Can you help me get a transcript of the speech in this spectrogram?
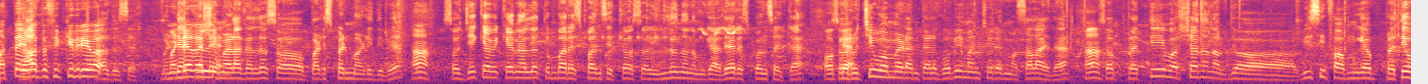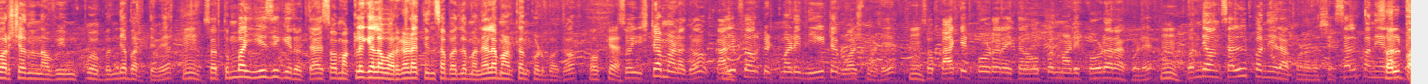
ಮತ್ತೆ ಇವತ್ತು ಸಿಕ್ಕಿದ್ರಿ ಹೌದು ಸರ್. ಮಂಡ್ಯ ಮಂಡ್ಯದಲ್ಲಿ ಮೇಳದಲ್ಲೂ ಸೊ ಪಾರ್ಟಿಸಿಪೇಟ್ ಮಾಡಿದ್ದೀವಿ ಹಾ. ಸೊ ಜೆ ಕೆ ವಿಕೆನಲ್ಲೂ ತುಂಬಾ ರೆಸ್ಪಾನ್ಸ್ ಇತ್ತು. ಸೊ ಇಲ್ಲೂ ನಮಗೆ ಅದೇ ರೆಸ್ಪಾನ್ಸ್ ಐತೆ. ಸೊ ರುಚಿ ಒಮ್ಮೆಡ್ ಅಂತೇಳಿ ಗೋಬಿ ಮಂಚೂರಿಯನ್ ಮಸಾಲ ಇದೆ. ಸೊ ಪ್ರತಿ ವರ್ಷನೂ ನಾವು ವಿ ಸಿ ಫಾರ್ಮ್ಗೆ ಪ್ರತಿ ವರ್ಷನೂ ನಾವು ಬಂದೇ ಬರ್ತೀವಿ. ಸೊ ತುಂಬಾ ಈಸಿಗಿರುತ್ತೆ ಸೊ ಮಕ್ಳಿಗೆಲ್ಲ ಹೊರಗಡೆ ತಿನ್ಸೋ ಬದಲು ಮನೆಯಲ್ಲೇ ಮಾಡ್ಕೊಂಡು ಕೊಡ್ಬೋದು. ಓಕೆ ಸೊ ಇಷ್ಟ ಮಾಡೋದು. ಕಾಲಿಫ್ಲವರ್ ಕಟ್ ಮಾಡಿ ನೀಟಾಗಿ ವಾಶ್ ಮಾಡಿ. ಸೊ ಪ್ಯಾಕೆಟ್ ಪೌಡರ್ ಐತಲ್ಲ ಓಪನ್ ಮಾಡಿ ಪೌಡರ್ ಹಾಕೊಳ್ಳಿ. ಒಂದೇ ಒಂದು ಸ್ವಲ್ಪ ನೀರು ಹಾಕೊಳ್ಳೋದು ಅಷ್ಟೇ ಸ್ವಲ್ಪ ನೀರು ಸ್ವಲ್ಪ?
